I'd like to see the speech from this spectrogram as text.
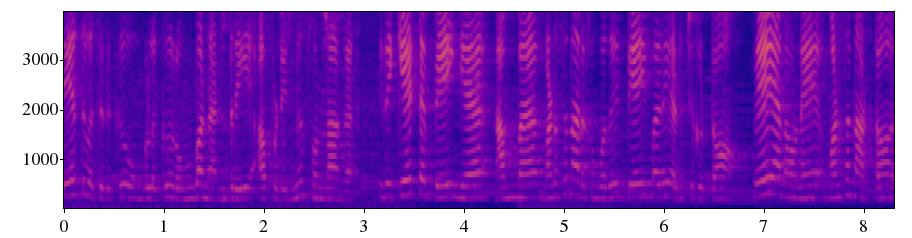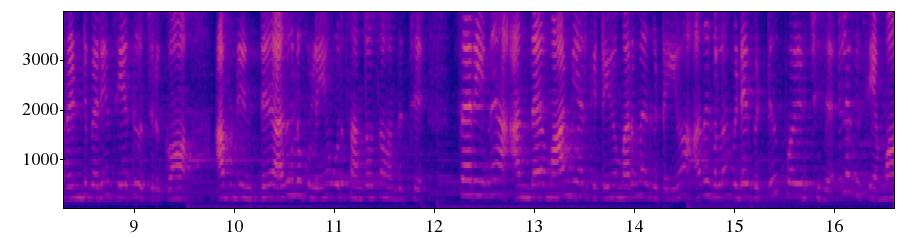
சேர்த்து வச்சதுக்கு உங்களுக்கு ரொம்ப நன்றி அப்படின்னு சொன்னாங்க. இதை கேட்ட பேய்ங்க நம்ம மனுஷனாக இருக்கும்போது பேய் மாதிரி அடிச்சுக்கிட்டோம். பேயானவனே மனுஷனாட்டம் ரெண்டு பேரையும் சேர்த்து வச்சுருக்கோம் அப்படின்ட்டு அதுகளுக்குள்ளேயும் ஒரு சந்தோஷம் வந்துச்சு. சரின்னு அந்த மாமியார்கிட்டையும் மருமகிட்டையும் அதுகளும் விடைபெற்று போயிடுச்சுங்க நல்ல விஷயமா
